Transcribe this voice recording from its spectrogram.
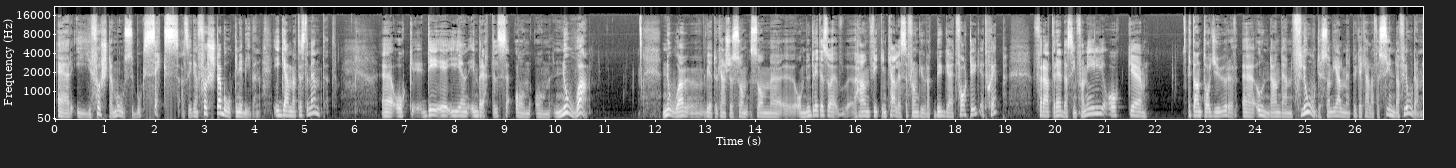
är i Första Mosebok 6, alltså i den första boken i Bibeln, i Gamla Testamentet. Eh, och det är i en, en berättelse om, om Noa. Noa vet du kanske som, som, eh, om du inte vet det så, eh, han fick en kallelse från Gud att bygga ett fartyg, ett skepp, för att rädda sin familj och ett antal djur undan den flod som vi allmänt brukar kalla för syndafloden.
